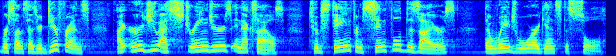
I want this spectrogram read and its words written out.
verse 11 says here Dear friends, I urge you as strangers and exiles to abstain from sinful desires that wage war against the soul.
